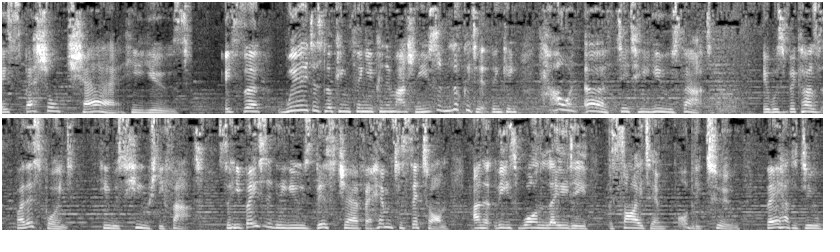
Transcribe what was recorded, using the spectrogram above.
a special chair he used. It's the weirdest looking thing you can imagine. You to look at it thinking, how on earth did he use that? It was because by this point, he was hugely fat. So he basically used this chair for him to sit on and at least one lady beside him, probably two. They had to do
